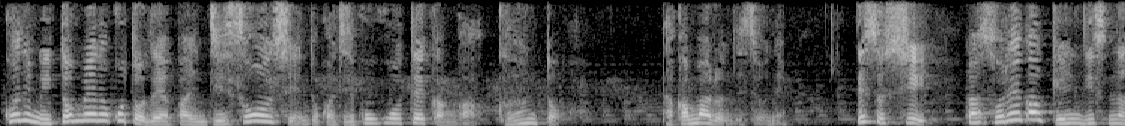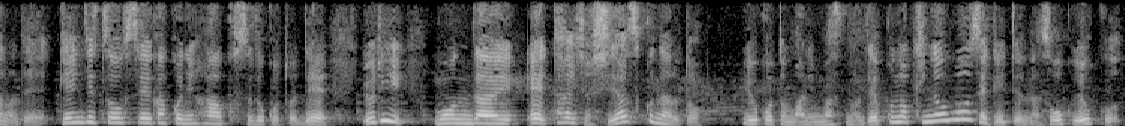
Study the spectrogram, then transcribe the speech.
これで認めることでやっぱり自尊心とか自己肯定感がぐんと高まるんですよね。ですし、まあ、それが現実なので、現実を正確に把握することで、より問題へ対処しやすくなるということもありますので、この機能分析っていうのはすごくよく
